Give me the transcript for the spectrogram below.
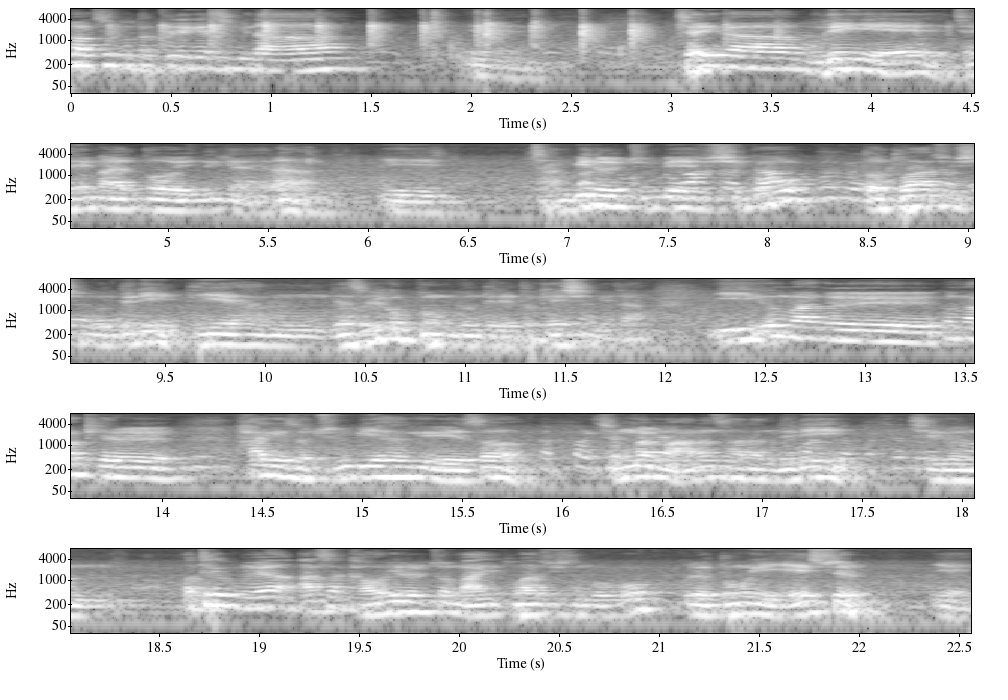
큰 박수 부탁드리겠습니다. 예. 저희가 무대에 저희만 또 있는 게 아니라 이 장비를 준비해 주시고 또 도와주신 분들이 뒤에 한 여섯 일곱 분 분들이 또 계십니다. 이 음악을 음악회를 하기 위해서 준비하기 위해서 정말 많은 사람들이 지금 어떻게 보면 아사 가오리를 좀 많이 도와주시는 거고 그리고 동호회 예술 예,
